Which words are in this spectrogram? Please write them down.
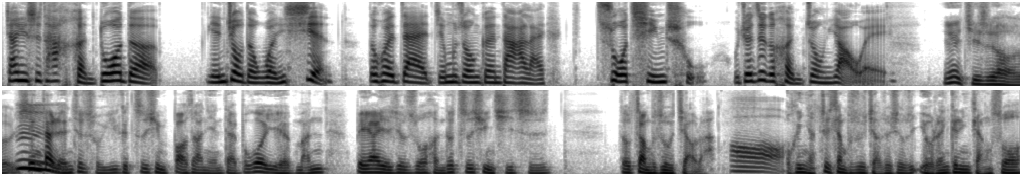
江医师他很多的研究的文献都会在节目中跟大家来说清楚。我觉得这个很重要，哎。因为其实哦，现代人就处于一个资讯爆炸年代，不过也蛮悲哀的，就是说很多资讯其实都站不住脚了。哦，我跟你讲，最站不住脚的就是有人跟你讲说，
